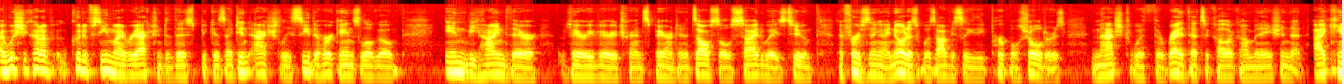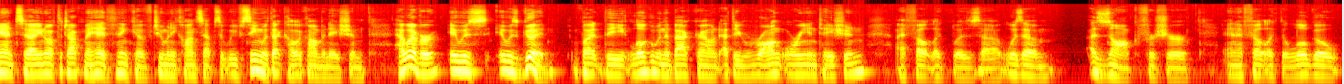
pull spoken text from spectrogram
I wish you could have could have seen my reaction to this because I didn't actually see the Hurricanes logo in behind there, very very transparent, and it's also sideways too. The first thing I noticed was obviously the purple shoulders matched with the red. That's a color combination that I can't, uh, you know, off the top of my head, think of too many concepts that we've seen with that color combination. However, it was it was good, but the logo in the background at the wrong orientation, I felt like was uh, was a a zonk for sure, and I felt like the logo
